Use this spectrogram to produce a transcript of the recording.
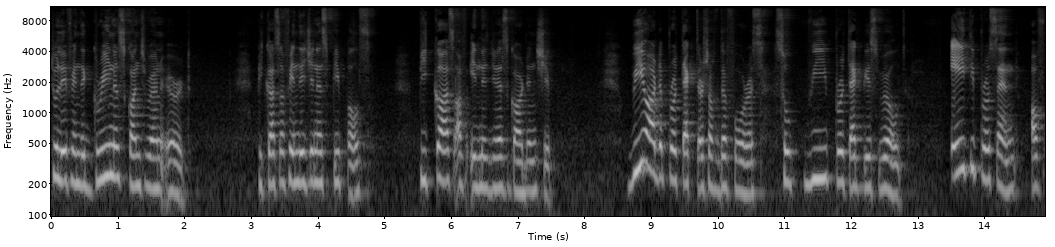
to live in the greenest country on earth because of indigenous peoples, because of indigenous guardianship. We are the protectors of the forest, so we protect this world. 80% of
